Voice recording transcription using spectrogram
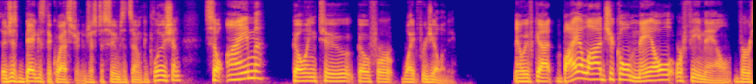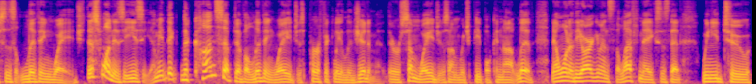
So it just begs the question. It just assumes its own conclusion. So I'm going to go for white fragility. Now we've got biological male or female versus living wage. This one is easy. I mean, the, the, concept of a living wage is perfectly legitimate. There are some wages on which people cannot live. Now, one of the arguments the left makes is that we need to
